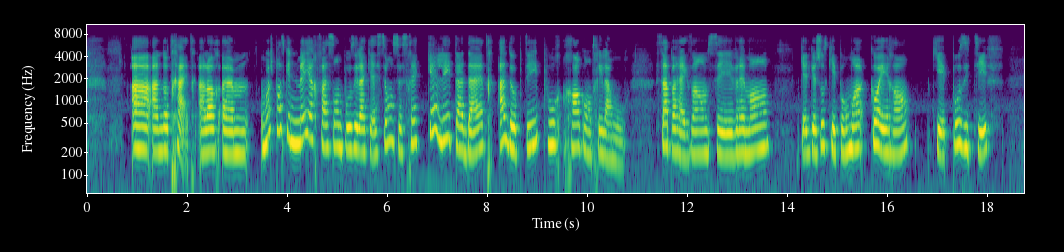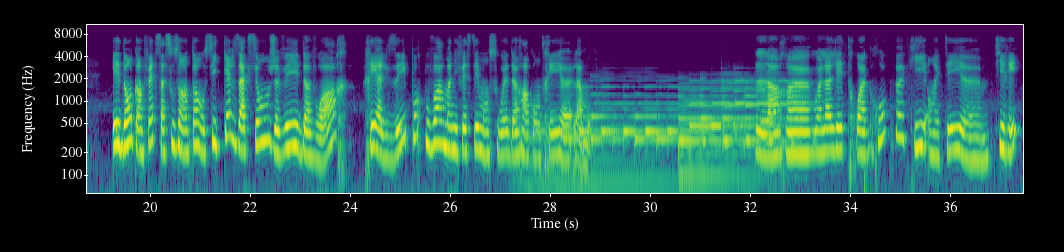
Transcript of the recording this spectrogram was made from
à, notre être. Alors, euh, moi, je pense qu'une meilleure façon de poser la question, ce serait quel état d'être adopter pour rencontrer l'amour? Ça, par exemple, c'est vraiment quelque chose qui est pour moi cohérent, qui est positif. Et donc, en fait, ça sous-entend aussi quelles actions je vais devoir réaliser pour pouvoir manifester mon souhait de rencontrer euh, l'amour. Alors, euh, voilà les trois groupes qui ont été euh, tirés.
